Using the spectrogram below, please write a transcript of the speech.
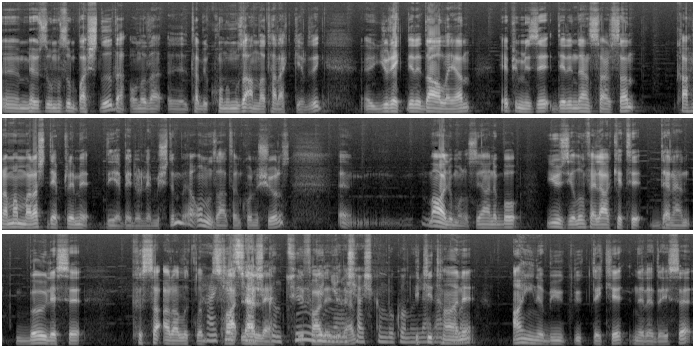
e, mevzumuzun başlığı da ona da e, tabii konumuzu anlatarak girdik. E, yürekleri dağlayan, hepimizi derinden sarsan Kahramanmaraş depremi diye belirlemiştim ve onu zaten konuşuyoruz. E, malumunuz yani bu yüzyılın felaketi denen böylesi kısa aralıklı Herkes saatlerle şaşkın, tüm ifade dünya edilen şaşkın bu konuyla iki alakalı. tane aynı büyüklükteki neredeyse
